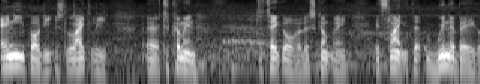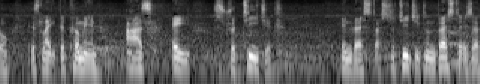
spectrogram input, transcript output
anybody is likely uh, to come in to take over this company, it's like that Winnebago is like to come in as a strategic investor. Strategic investor is a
